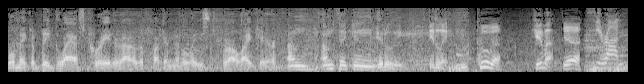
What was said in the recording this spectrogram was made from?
We'll make a big glass crater out of the fucking Middle East for all I care. I'm, I'm thinking Italy. Italy. Cuba. Cuba. Yeah. Iran.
